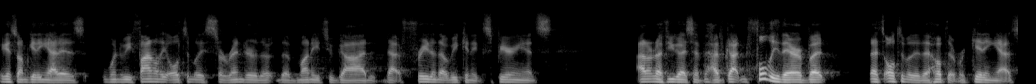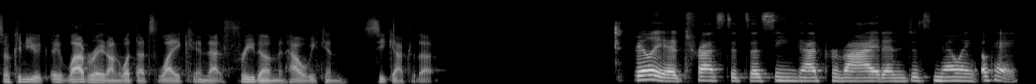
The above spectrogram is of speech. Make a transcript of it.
I guess what I'm getting at is when we finally ultimately surrender the, the money to God, that freedom that we can experience. I don't know if you guys have, have gotten fully there, but that's ultimately the hope that we're getting at. So can you elaborate on what that's like and that freedom and how we can seek after that? Really a trust. It's a seeing God provide and just knowing, okay,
